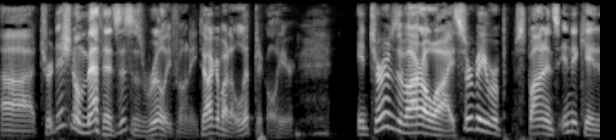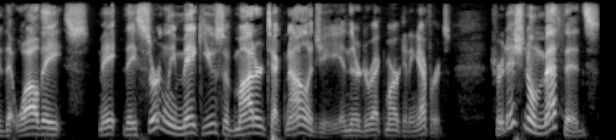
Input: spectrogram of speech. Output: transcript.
uh, traditional methods, this is really funny. Talk about elliptical here. In terms of ROI, survey respondents indicated that while they may, they certainly make use of modern technology in their direct marketing efforts, traditional methods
